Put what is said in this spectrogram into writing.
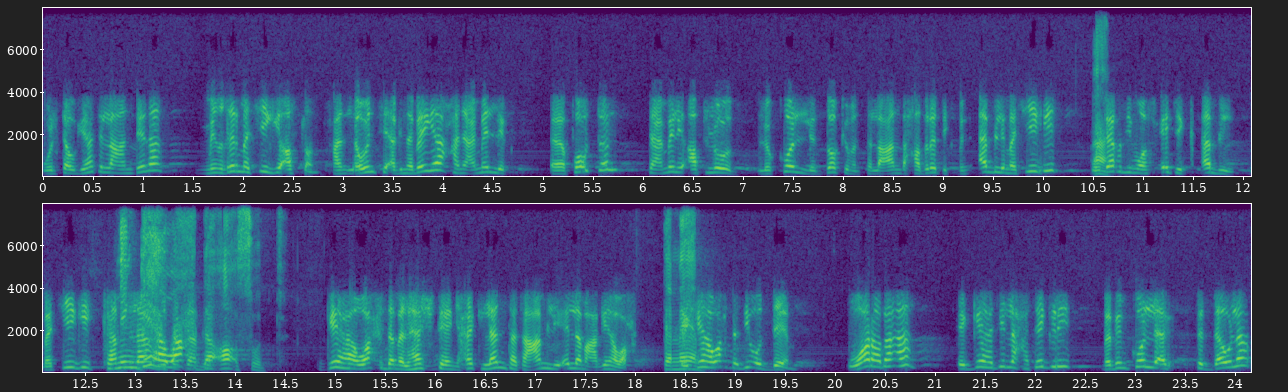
والتوجيهات اللي عندنا من غير ما تيجي أصلا لو أنت أجنبية هنعمل لك آه، portal تعملي upload لكل ال documents اللي عند حضرتك من قبل ما تيجي آه. وتاخدي موافقتك قبل ما تيجي كاملة من جهة. واحدة أقصد جهة واحدة ملهاش تاني حضرتك لن تتعاملي إلا مع جهة واحدة تمام. الجهة واحدة دي قدام ورا بقى الجهة دي اللي هتجري ما بين كل أجهزة الدولة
